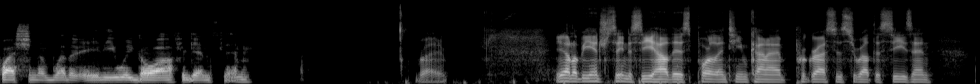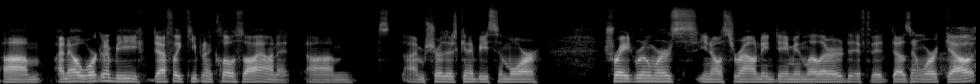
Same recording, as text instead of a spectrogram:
question of whether AD would go off against him. Right. Yeah, it'll be interesting to see how this Portland team kind of progresses throughout the season. Um, I know we're going to be definitely keeping a close eye on it. Um, I'm sure there's going to be some more trade rumors, you know, surrounding Damian Lillard if it doesn't work out,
